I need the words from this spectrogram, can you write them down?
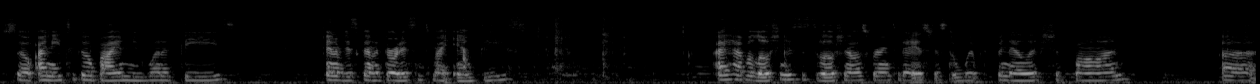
So I need to go buy a new one of these. And I'm just going to throw this into my empties. I have a lotion. This is the lotion I was wearing today. It's just a whipped vanilla chiffon uh,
